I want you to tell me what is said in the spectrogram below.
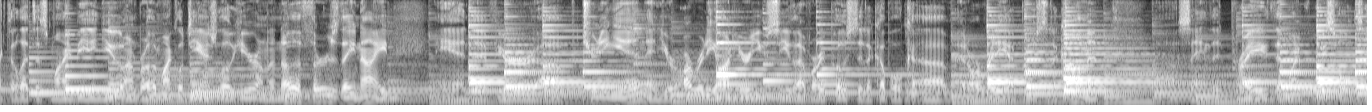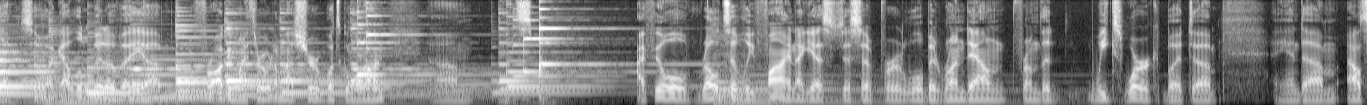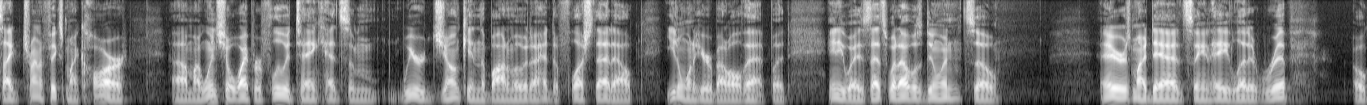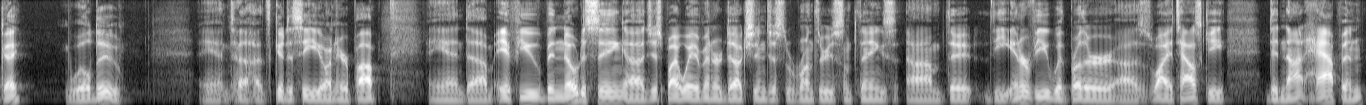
Back to Let This Mind Be in You. I'm Brother Michael D'Angelo here on another Thursday night. And if you're uh, tuning in and you're already on here, you see that I've already posted a couple, uh, already I posted a comment uh, saying that pray that my voice holds up. So I got a little bit of a, a frog in my throat. I'm not sure what's going on. Um, it's I feel relatively fine, I guess, just uh, for a little bit run down from the week's work. But uh, and um, outside trying to fix my car, uh, my windshield wiper fluid tank had some weird junk in the bottom of it. I had to flush that out. You don't want to hear about all that, but anyways, that's what I was doing. So there's my dad saying, "Hey, let it rip." Okay, will do. And uh, it's good to see you on here, Pop. And um, if you've been noticing, uh, just by way of introduction, just to run through some things, um, the the interview with Brother uh, Zwiatowski did not happen.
